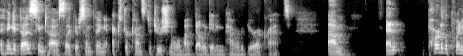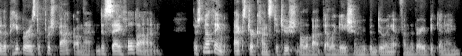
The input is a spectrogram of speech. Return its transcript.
I think it does seem to us like there's something extra constitutional about delegating power to bureaucrats. Um, and part of the point of the paper is to push back on that and to say, hold on, there's nothing extra constitutional about delegation. We've been doing it from the very beginning.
